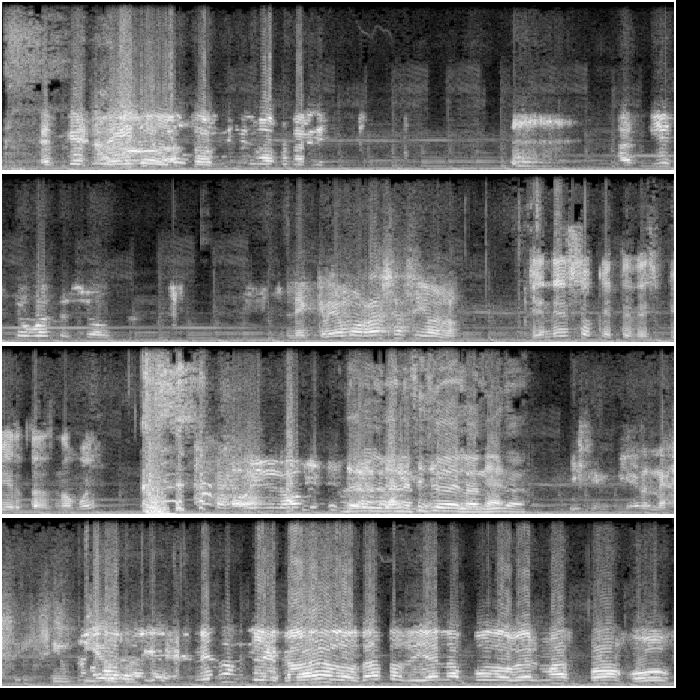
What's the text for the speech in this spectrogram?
Es que se hizo exorcismo, güey. Así estuvo ese show. ¿Le creemos raza, sí o no? Y en eso que te despiertas, ¿no, güey? El beneficio de la duda. Y sin piernas, sí, sin piernas. en eso se le acabaron los datos y ya no pudo ver más Pornhub.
